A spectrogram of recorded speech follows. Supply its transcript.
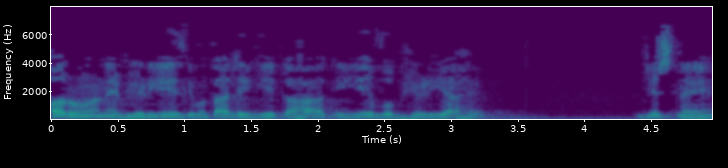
اور انہوں نے بھیڑیے کے متعلق یہ کہا کہ یہ وہ بھیڑیا ہے جس نے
